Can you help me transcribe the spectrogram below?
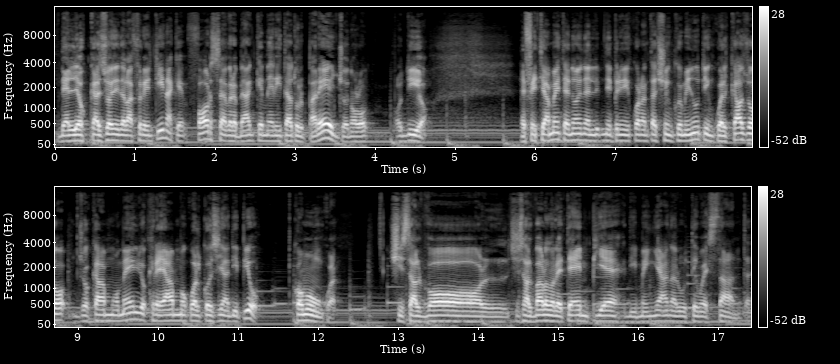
delle occasioni della Fiorentina, che forse avrebbe anche meritato il pareggio, non lo. Oddio effettivamente noi nei, nei, primi 45 minuti in quel caso giocammo meglio, creammo qualcosina di più. Comunque, ci, salvò, ci salvarono le tempie di Megnana all'ultimo istante.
